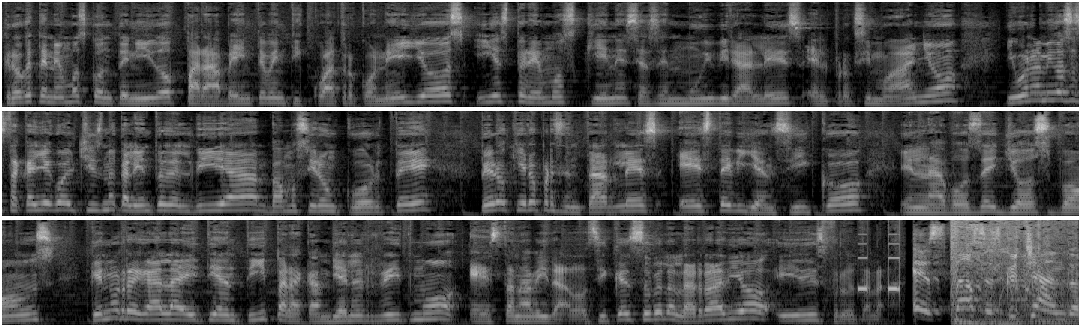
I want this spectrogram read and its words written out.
Creo que tenemos contenido para 2024 con ellos y esperemos quienes se hacen muy virales el próximo año. Y bueno amigos, hasta acá llegó el chisme caliente del día. Vamos a ir a un corte, pero quiero presentarles este villancico en la voz de Joss Bones que nos regala ATT para cambiar el ritmo esta Navidad. Así que súbela a la radio y disfrútala. Estás escuchando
